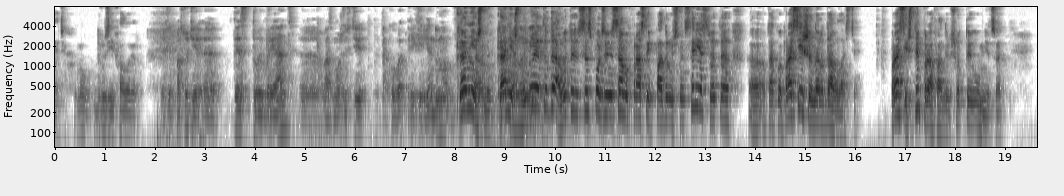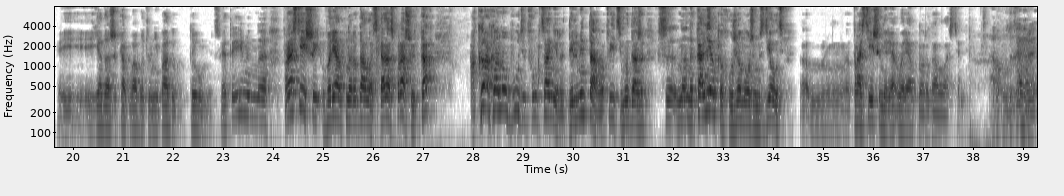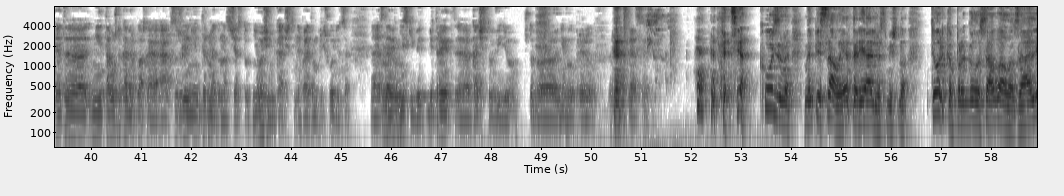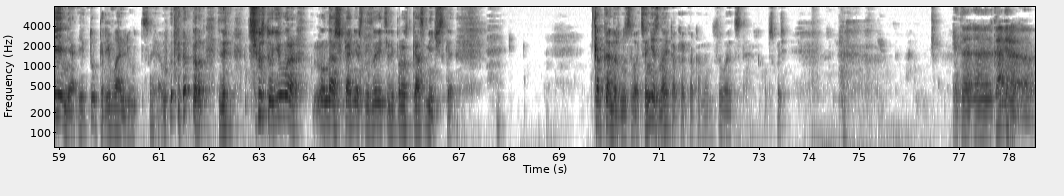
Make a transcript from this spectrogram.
этих, ну, друзей, фолловеров. То есть это, по сути, э, тестовый вариант э, возможности такого референдума. Конечно, в, конечно. В ну это да, вот с использованием самых простых подручных средств, это э, такое простейшее народовластие. Простишь, ты прав, Андрюш, вот ты умница. И я даже как бы об этом не подумал. Ты умница. Это именно простейший вариант народовластия. Когда спрашивают, как, а как оно будет функционировать? Да элементарно. Вот видите, мы даже с, на, на коленках уже можем сделать э, простейший вариант народовластия. А по поводу камеры, это не того, что камера плохая, а, к сожалению, интернет у нас сейчас тут не очень качественный, поэтому приходится ставить mm-hmm. низкий бит битрейт э, качества видео, чтобы не было прерывов трансляции. Татьяна Кузина написала, и это реально смешно. Только проголосовала за оленя, и тут революция. Вот это вот чувство юмора у наших, конечно, зрителей просто космическое. Как камера называется? Я не знаю такая, как она называется-то. Господи. Эта э, камера э,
